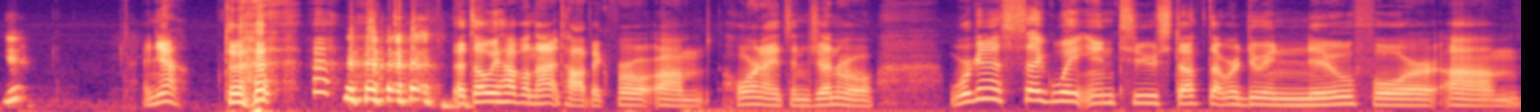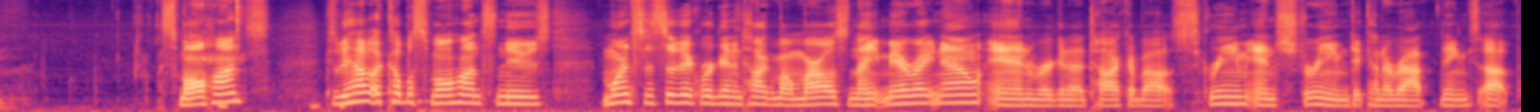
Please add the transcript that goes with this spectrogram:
Yeah. And yeah, That's all we have on that topic for um, nights in general. We're gonna segue into stuff that we're doing new for um, small haunts because we have a couple small haunts news. More in specific, we're gonna talk about Marl's Nightmare right now, and we're gonna talk about Scream and Stream to kind of wrap things up.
